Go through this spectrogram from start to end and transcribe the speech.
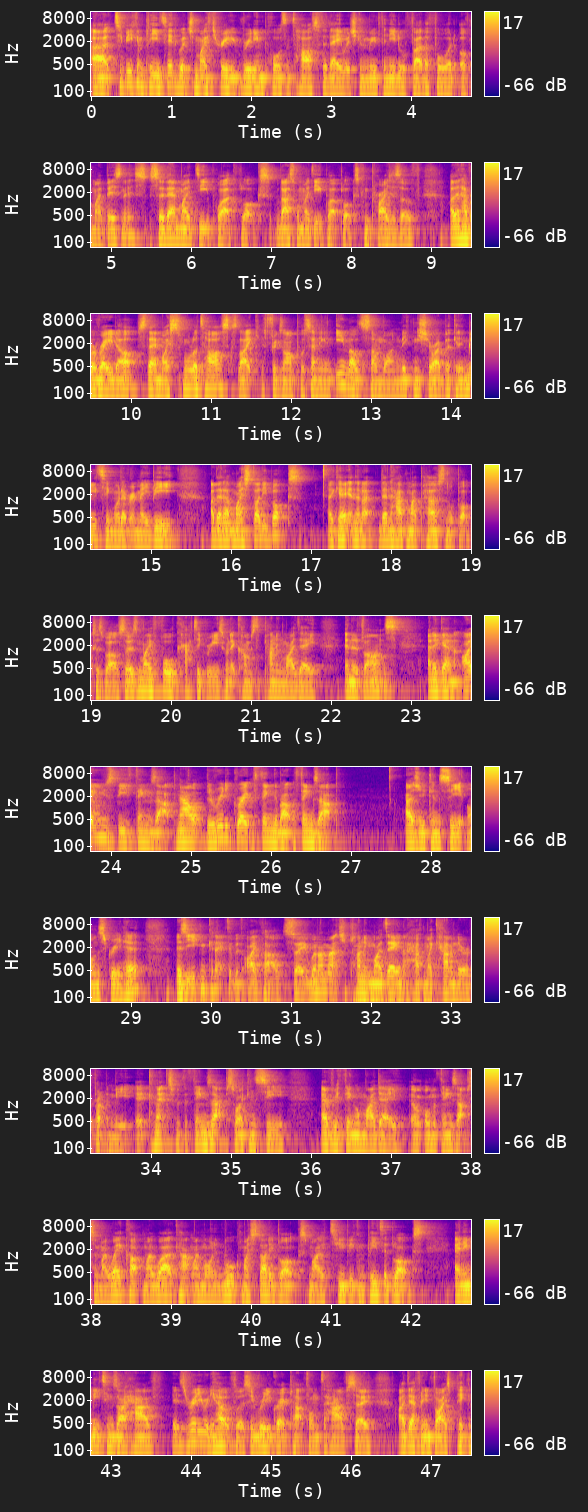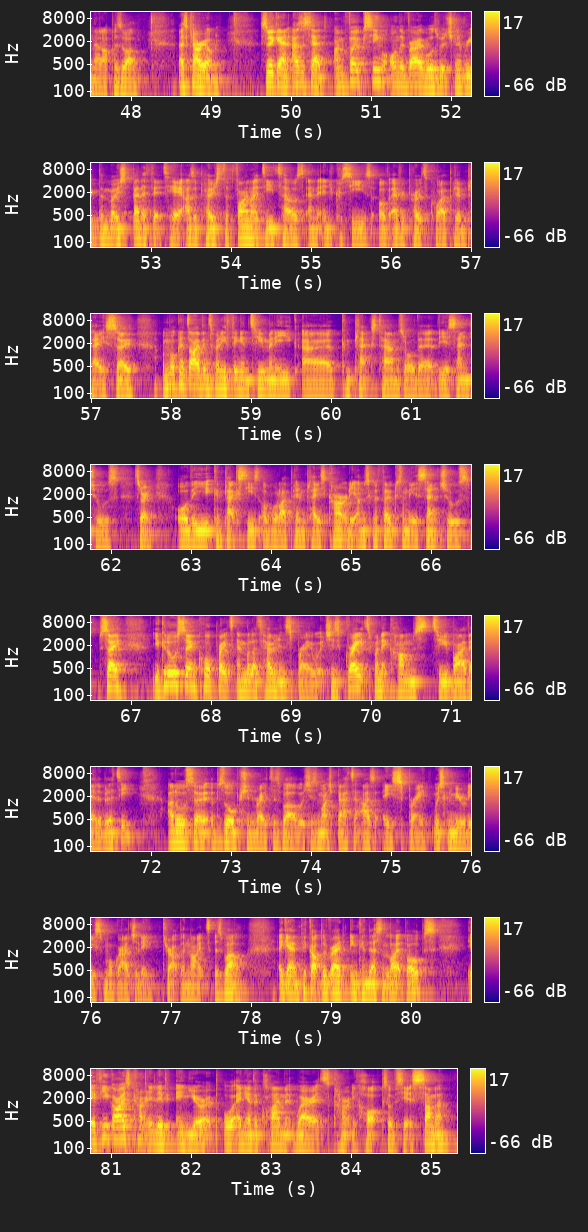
uh, to be completed, which are my three really important tasks for the day, which can move the needle further forward of my business. So they're my deep work blocks. That's what my deep work blocks comprises of. I then have a radar. So they're my smaller tasks, like for example, sending an email to someone, making sure I book in a meeting, whatever it may be. I then have my study blocks. Okay, and then I then have my personal blocks as well. So those are my four categories when it comes to planning my day in advance. And again, I use the Things app. Now, the really great thing about the Things app as you can see on screen here, is that you can connect it with iCloud. So when I'm actually planning my day and I have my calendar in front of me, it connects with the Things app so I can see everything on my day uh, on the Things app. So my wake up, my workout, my morning walk, my study blocks, my to be completed blocks, any meetings I have. It's really, really helpful. It's a really great platform to have. So I definitely advise picking that up as well. Let's carry on. So again, as I said, I'm focusing on the variables which can reap the most benefit here as opposed to the finite details and the intricacies of every protocol I put in place. So I'm not going to dive into anything in too many uh, complex terms or the, the essentials, sorry, or the complexities of what I put in place currently. I'm just going to focus on the essentials. So you could also incorporate a melatonin spray, which is great when it comes to bioavailability and also absorption rate as well, which is much better as a spray, which can be released more gradually throughout the night as well. Again, pick up the red incandescent light bulbs. If you guys currently live in Europe or any other climate where it's currently hot, because obviously it's summer,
